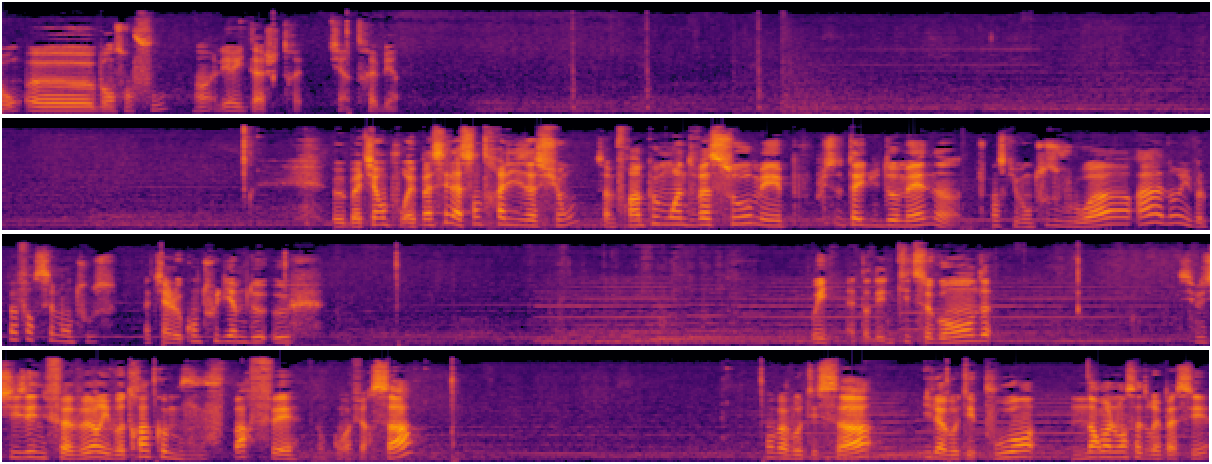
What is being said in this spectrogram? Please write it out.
Bon, euh, bon on s'en fout. Hein, L'héritage, très, tiens, très bien. Euh, bah tiens, on pourrait passer la centralisation. Ça me fera un peu moins de vassaux, mais plus de taille du domaine. Je pense qu'ils vont tous vouloir. Ah non, ils veulent pas forcément tous. Ah tiens, le comte William de E. Oui, attendez une petite seconde. Si vous utilisez une faveur, il votera comme vous. Parfait. Donc on va faire ça. On va voter ça. Il a voté pour. Normalement, ça devrait passer.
